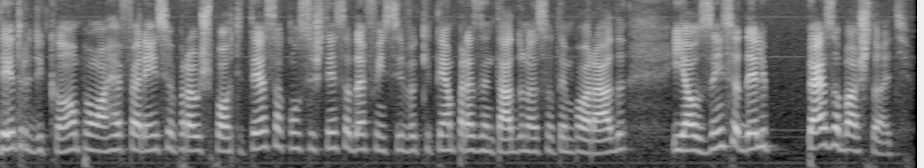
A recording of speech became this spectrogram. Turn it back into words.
dentro de campo, é uma referência para o esporte ter essa consistência defensiva que tem apresentado nessa temporada. E a ausência dele pesa bastante.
